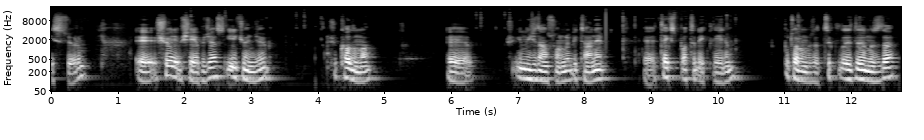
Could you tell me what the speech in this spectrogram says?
istiyorum. E, şöyle bir şey yapacağız. İlk önce şu kalıma e, şu image'den sonra bir tane e, text button ekleyelim. Butonumuza tıkladığımızda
